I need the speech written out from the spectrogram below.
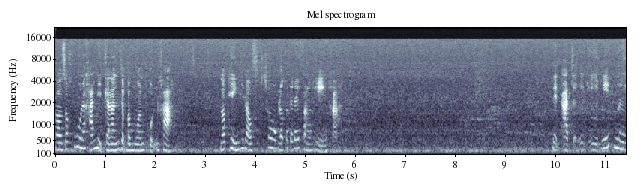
รอสักครู่นะคะน็ตกำลังจะประมวลผลค่ะ แล้วเพลงที่เราชอบเราก็จะได้ฟังเพลงค่ะ เน็ตอาจจะอืดๆนิดนึง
